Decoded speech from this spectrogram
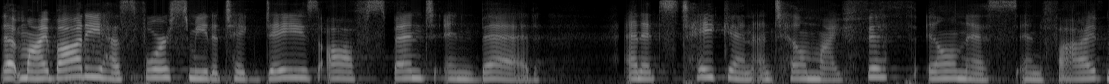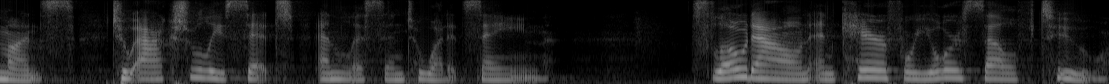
that my body has forced me to take days off spent in bed, and it's taken until my fifth illness in five months to actually sit and listen to what it's saying. Slow down and care for yourself too.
